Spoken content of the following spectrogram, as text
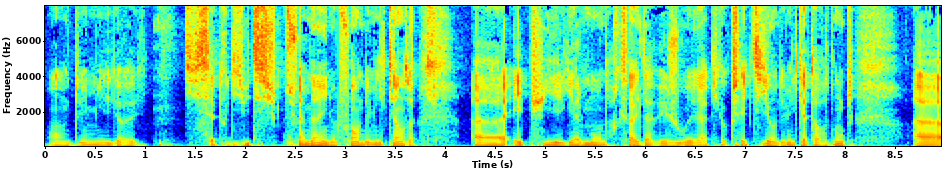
en 2017 ou 18, si je me souviens bien, une autre fois en 2015. Euh, et puis également Darkside avait joué à Peacock City en 2014. Donc euh,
